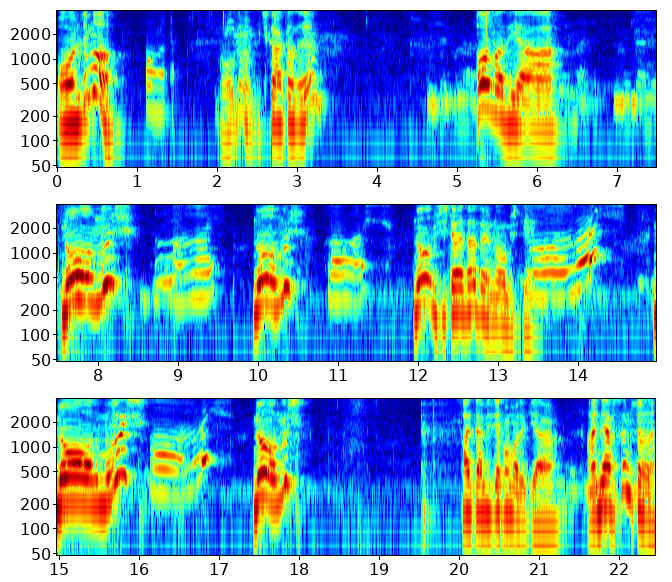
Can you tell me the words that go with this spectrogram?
Oldu mu? Oldu. Oldu mu? Çıkartalım. Olmadı ya. Ne olmuş? Olmuş. Ne olmuş? Olmuş. Ne olmuş? İşte ben sana söyleyeyim ne olmuş diye. Olmuş. Ne olmuş? Olmuş. Ne olmuş? Hadi tamam biz yapamadık ya. Anne yapsın mı sonra?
